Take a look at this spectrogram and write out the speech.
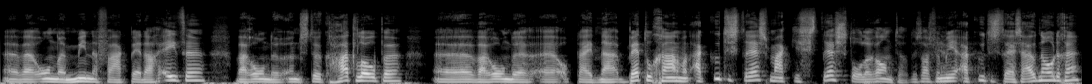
eh, waaronder minder vaak per dag eten. Waaronder een stuk hardlopen. eh, waaronder eh, op tijd naar bed toe gaan. Want acute stress maakt je stresstoleranter. Dus als we Ja. meer acute stress uitnodigen,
